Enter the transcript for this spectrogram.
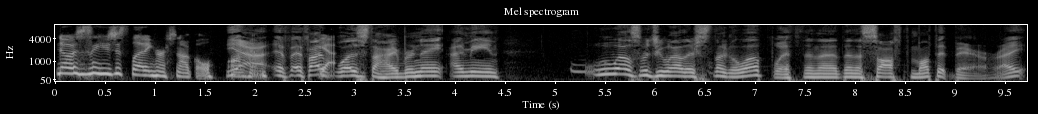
no, just, he's just letting her snuggle. Yeah, if if I Yeah. was to hibernate, I mean, who else would you rather snuggle up with than a than a soft Muppet bear, right?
